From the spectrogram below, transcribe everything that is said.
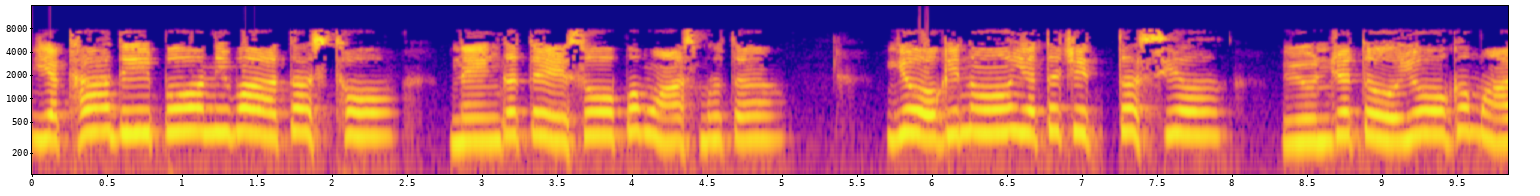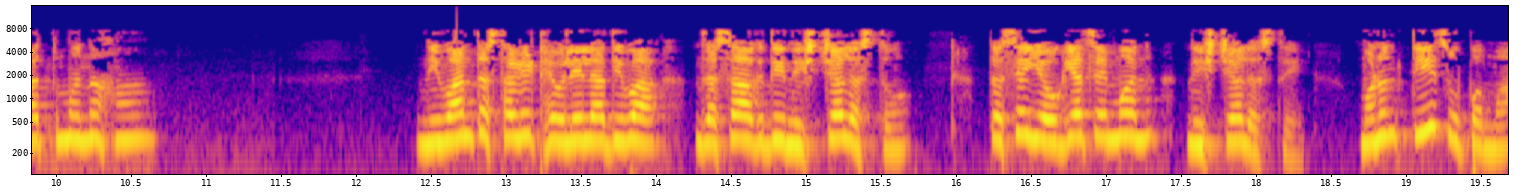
यथा दीपो निवातस्थो नेंगते सोपमा स्मृत योगिनो यत चित्तस्य युंजतो योगमात्मन. निवांत स्थळी ठेवलेला दिवा जसा अगदी निश्चल असतो तसे योग्याचे मन निश्चल असते. म्हणून तीच उपमा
